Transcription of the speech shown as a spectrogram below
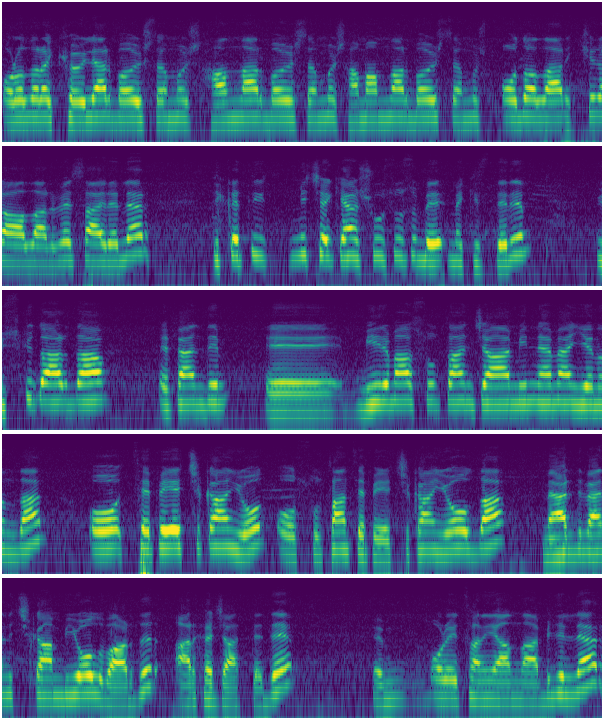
Oralara köyler bağışlamış, hanlar bağışlamış, hamamlar bağışlamış, odalar, kiralar vesaireler. Dikkatimi çeken şu hususu belirtmek isterim. Üsküdar'da efendim e, Mihrimah Sultan Camii'nin hemen yanından o tepeye çıkan yol, o Sultan Tepe'ye çıkan yolda merdivenli çıkan bir yol vardır arka caddede. E, orayı tanıyanlar bilirler.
